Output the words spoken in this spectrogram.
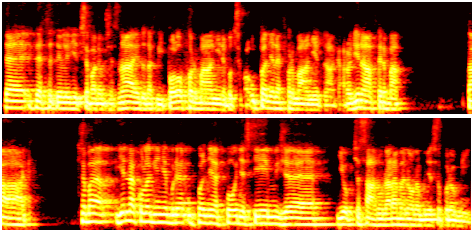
kde, kde se ty lidi třeba dobře zná, je to takový poloformální nebo třeba úplně neformální, je to nějaká rodinná firma, tak třeba jedna kolegyně bude úplně v pohodě s tím, že ji občas sáhnu na rameno nebo něco podobného.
